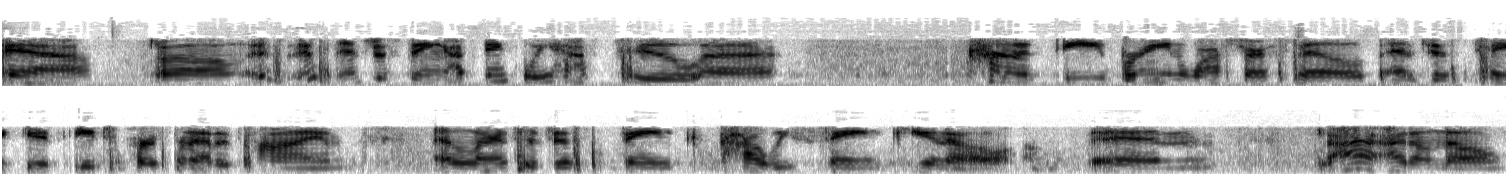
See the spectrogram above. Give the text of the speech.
Yeah. Well, it's, it's interesting. I think we have to uh, kind of de-brainwash ourselves and just take it each person at a time and learn to just think how we think, you know. And I, I don't know.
